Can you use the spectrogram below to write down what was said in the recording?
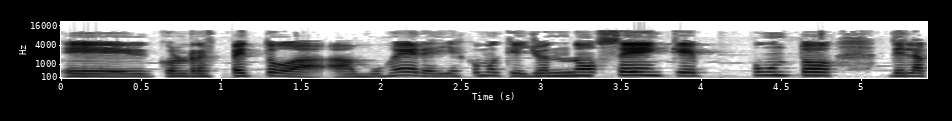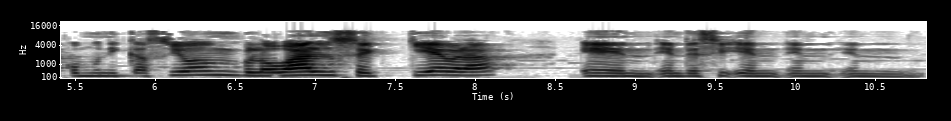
eh, con respecto a, a mujeres y es como que yo no sé en qué punto de la comunicación global se quiebra en, en, en, en,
